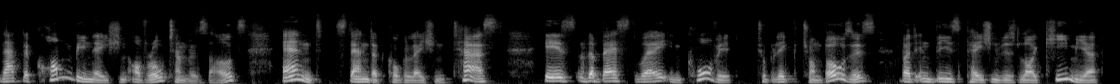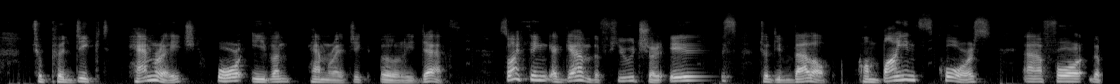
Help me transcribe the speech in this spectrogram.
that the combination of ROTEM results and standard coagulation tests is the best way in COVID to predict thrombosis, but in these patients with leukemia to predict hemorrhage or even hemorrhagic early death. So I think, again, the future is to develop combined scores uh, for the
